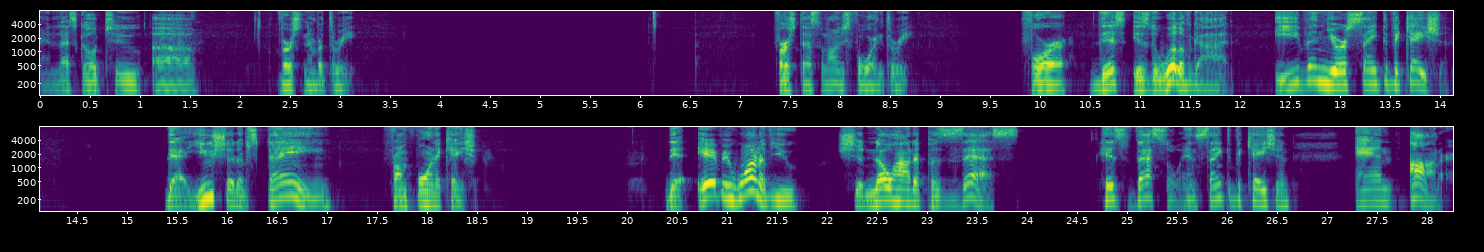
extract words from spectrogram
And let's go to uh, verse number 3. First Thessalonians 4 and 3. For this is the will of God, even your sanctification, that you should abstain from fornication, that every one of you should know how to possess his vessel in sanctification and honor,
